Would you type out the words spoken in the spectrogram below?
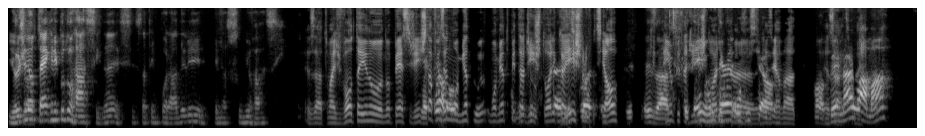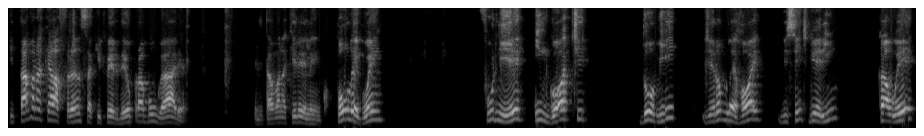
E hoje Exato. ele é o técnico do Racing, né? Essa temporada ele, ele assume o Racing. Exato, mas volta aí no, no PSG. A gente está fazendo um momento, um momento pitadinha histórica extra-oficial. Exato. Tem um pitadinha tem um histórica é oficial. reservado. Ó, Exato, Bernard vai. Lamar, que estava naquela França que perdeu para a Bulgária. Ele estava naquele elenco. Paul Le Guen, Fournier, Ingote, Domi, Jerome Leroy, Vicente Guerin, Cauê,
